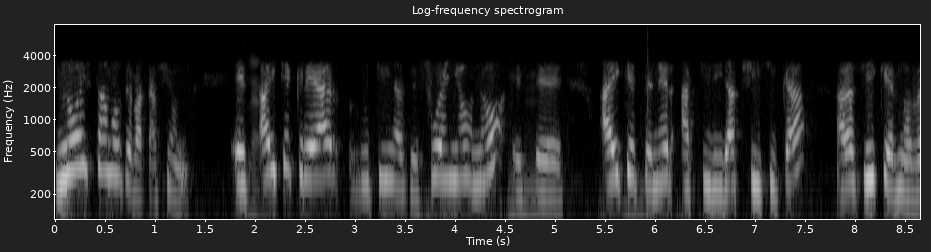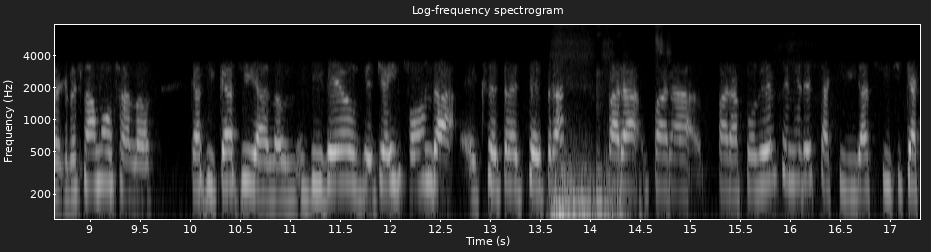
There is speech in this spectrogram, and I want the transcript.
No estamos de vacaciones hay que crear rutinas de sueño, ¿no? Este, hay que tener actividad física. Ahora sí que nos regresamos a los casi casi a los videos de Jane Fonda, etcétera, etcétera, para para para poder tener esa actividad física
